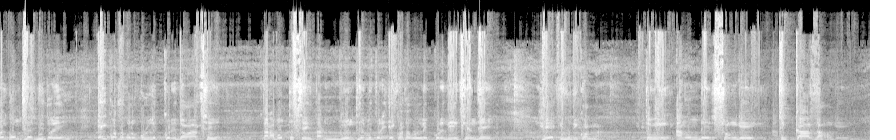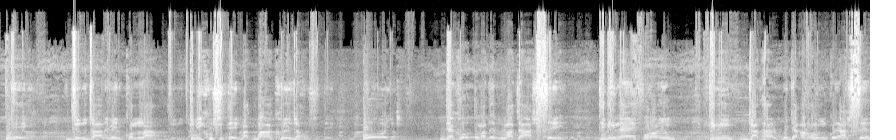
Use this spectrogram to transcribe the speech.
ওই গ্রন্থের ভিতরে এই কথাগুলো উল্লেখ করে দেওয়া আছে। তারা বলতেছে, তার গ্রন্থের ভিতরে এই কথা উল্লেখ করে দিয়েছেন যে, হে ইহুদি কন্যা, তুমি আনন্দের সঙ্গে চিৎকার দাও। ওহে জেরুজালেমের কন্যা, তুমি খুশিতে বাগবাগ হয়ে যাও। ওই দেখো তোমাদের রাজা আসছে, তিনি ন্যায় পরায়ণ তিনি গাধার পিঠে আরোহণ করে আসছেন।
